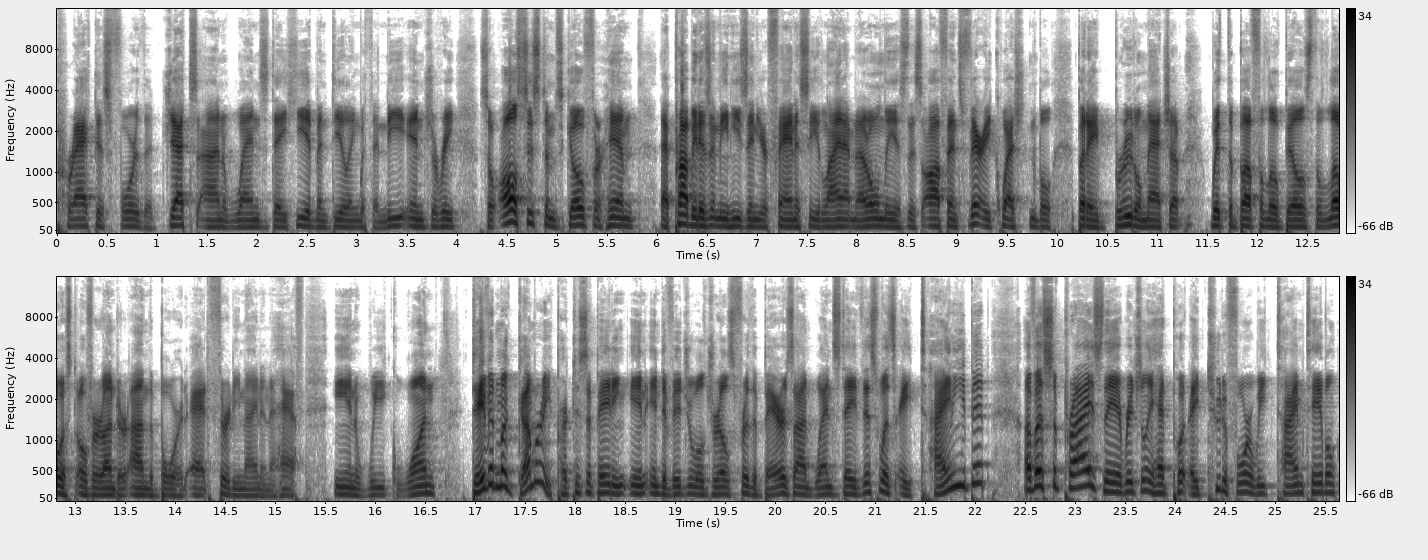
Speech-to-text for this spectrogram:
practice for the Jets on Wednesday. He had been dealing with a knee injury, so all systems go for him. That probably doesn't mean he's in your fantasy lineup. Not only is this offense very questionable, but a brutal matchup with the Buffalo Bills, the lowest over under on the board at 39 and a half in week 1. David Montgomery participating in individual drills for the Bears on Wednesday. This was a tiny bit of a surprise. They originally had put a two to four week timetable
